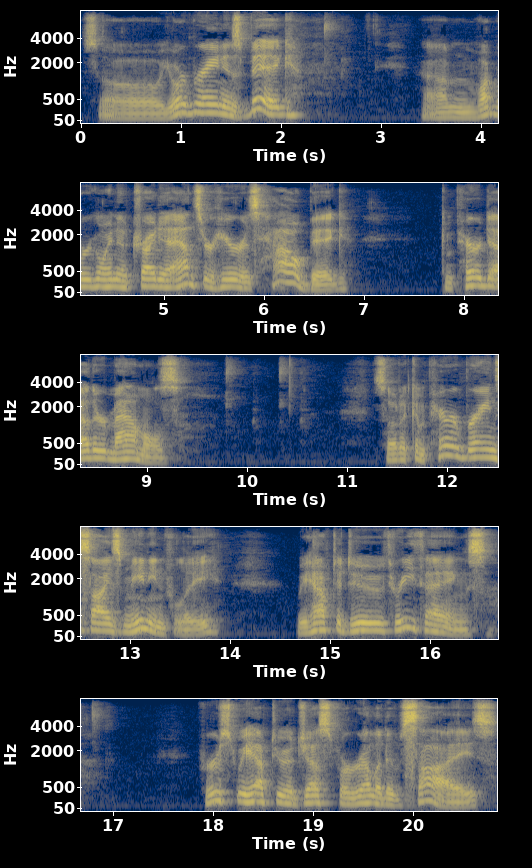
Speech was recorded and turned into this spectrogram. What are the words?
So your brain is big. Um, what we're going to try to answer here is how big compared to other mammals. So to compare brain size meaningfully, we have to do three things. First, we have to adjust for relative size,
